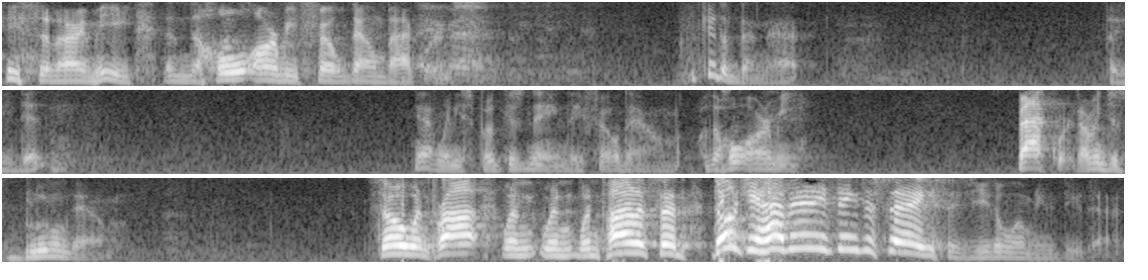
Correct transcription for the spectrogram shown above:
He said, I am he. And the whole army fell down backwards. Amen. He could have done that, but he didn't. Yeah, when he spoke his name, they fell down. The whole army. Backwards. I mean, just blew them down. So when, when, when, when Pilate said, Don't you have anything to say? He says, You don't want me to do that.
